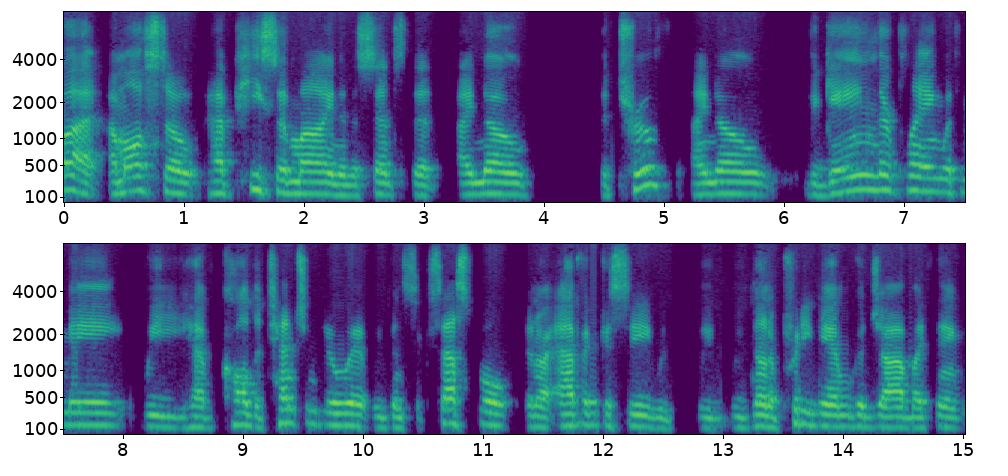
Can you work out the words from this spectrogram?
but I'm also have peace of mind in the sense that I know the truth. I know the game they're playing with me. We have called attention to it. We've been successful in our advocacy. We've, we've, we've done a pretty damn good job, I think.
